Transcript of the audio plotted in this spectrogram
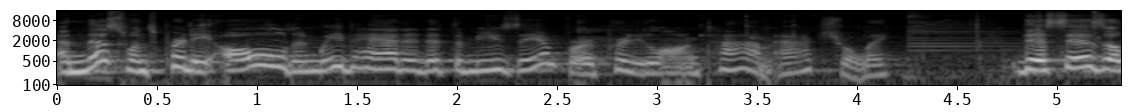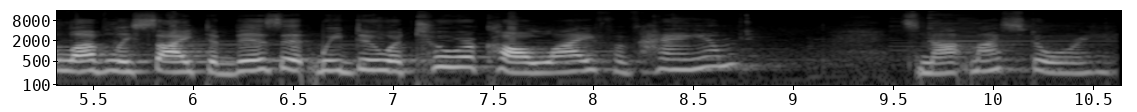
And this one's pretty old and we've had it at the museum for a pretty long time actually. This is a lovely site to visit. We do a tour called Life of Ham. It's not my story,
